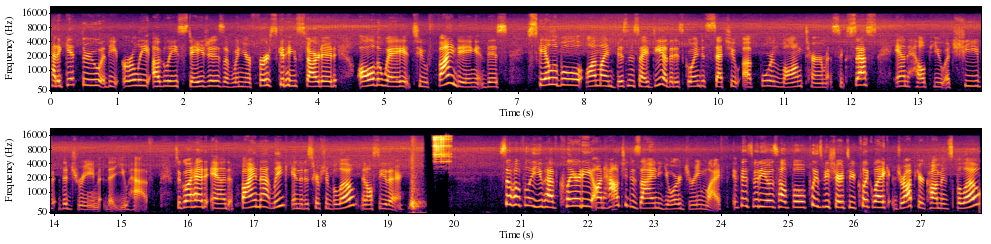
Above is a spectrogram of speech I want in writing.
how to get through the early ugly stages of when you're first getting started, all the way to finding this scalable online business idea that is going to set you up for long-term success and help you achieve the dream that you have. So go ahead and find that link in the description below and I'll see you there. So hopefully you have clarity on how to design your dream life. If this video is helpful, please be sure to click like, drop your comments below,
